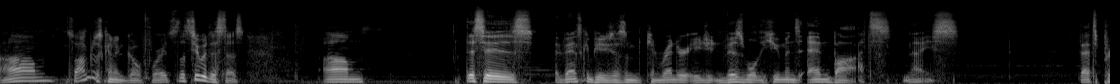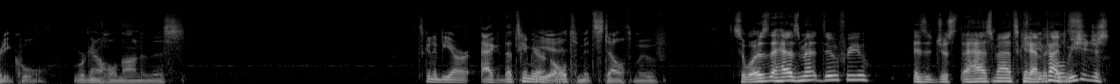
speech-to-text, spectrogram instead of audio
Um, so I'm just gonna go for it. So let's see what this does. Um, this is advanced computing system can render agent invisible to humans and bots. Nice. That's pretty cool. We're gonna hold on to this. It's gonna be our ac- that's gonna be our Yeah. ultimate stealth move. So what does the hazmat do for you? Is it just The hazmat's gonna. In fact, we Chemicals? should just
